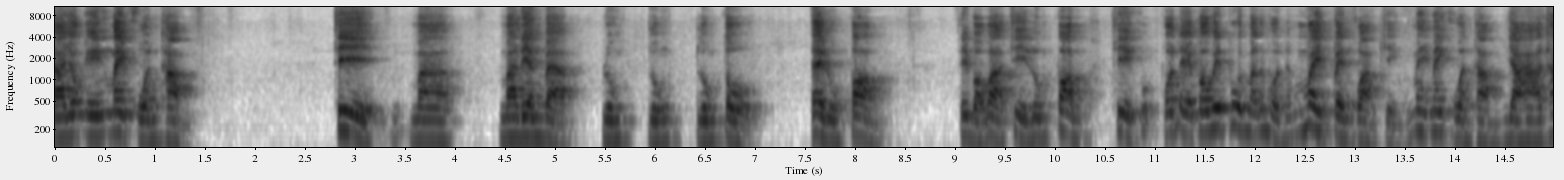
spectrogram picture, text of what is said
นายกอิงไม่ควรทำที่มามาเรียนแบบลุงลุงลุงตู่ได้ลุงป้อม ที่บอกว่าที่ลุงป้อมที่พลเอกประวิตยพูดมาทั้งหมดไม่เป็นความจริงไม่ไม่ควรทำอย่าหาท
